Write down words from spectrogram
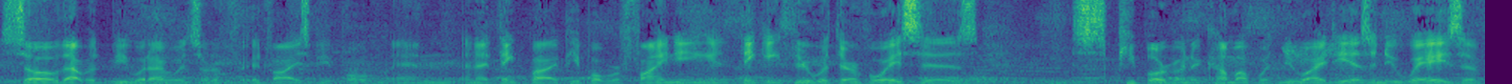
So that would be what I would sort of advise people, and and I think by people refining and thinking through what their voice is, people are going to come up with new ideas and new ways of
